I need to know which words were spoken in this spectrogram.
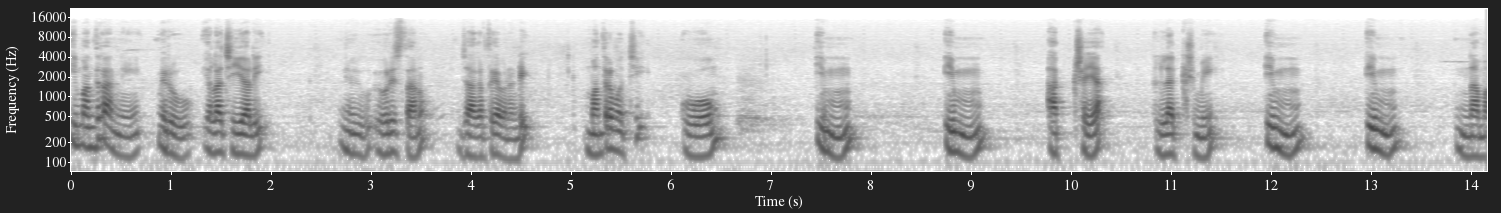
ఈ మంత్రాన్ని మీరు ఎలా చేయాలి? నేను వివరిస్తాను. జాగ్రత్తగా వినండి. మంత్రం వచ్చి ఓం ఇం ఇం అక్షయ లక్ష్మి ఇం ఇం నమ.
